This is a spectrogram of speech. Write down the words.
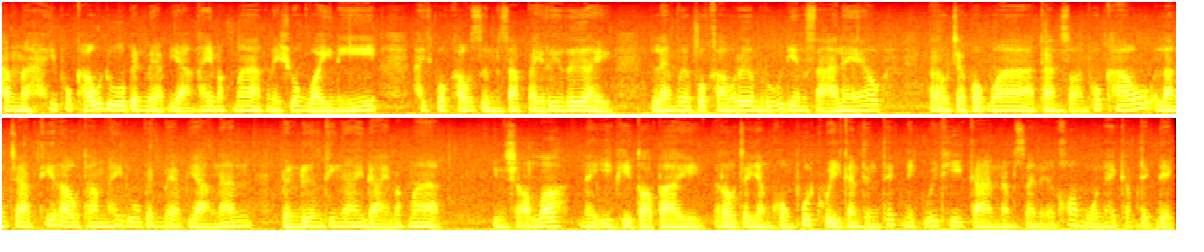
ทำให้พวกเขาดูเป็นแบบอย่างให้มาก ๆ ในช่วงวัยนี้ ให้พวกเขาซึมซับไปเรื่อย ๆ และเมื่อพวกเขาเริ่มรู้เดียงสาแล้ว เราจะพบว่าการสอนพวกเขาหลังจากที่เราทำให้ดูเป็นแบบอย่างนั้น เป็นเรื่องที่ง่ายดายมาก ๆอินชาอัลลอฮ์ใน EP ต่อไป เราจะยังคงพูดคุยกันถึงเทคนิควิธีการนำเสนอข้อมูลให้กับเด็ก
